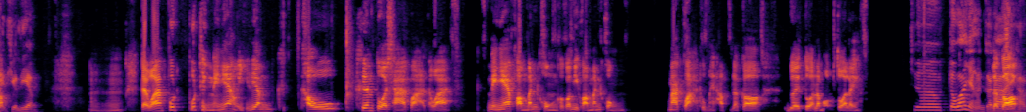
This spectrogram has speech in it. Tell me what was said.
กับ Ethereumอืมแต่ว่าพูดพูดถึงในแง่ของอีเทเรียมเขาเคลื่อนตัวช้ากว่า แต่ว่าในแง่ความมั่นคงเขาก็มีความมั่นคงมากกว่าถูกไหมครับ แล้วก็ด้วยตัวระบบตัวอะไร จะจะว่าอย่างนั้นก็ได้ครับ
